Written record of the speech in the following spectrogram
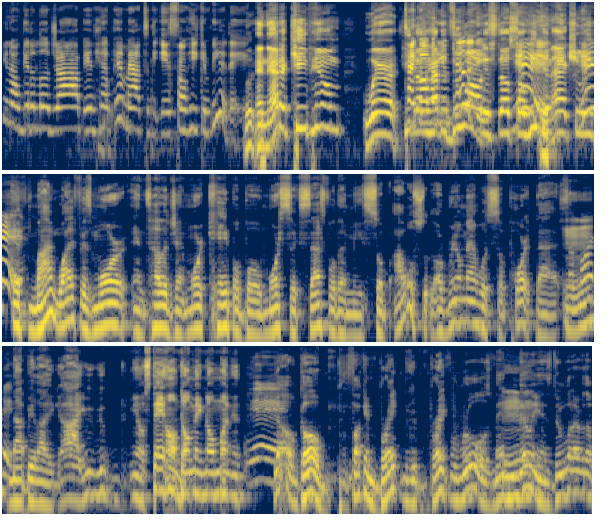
you know, get a little job and help him out to get, and so he can be a dad. And that'll keep him where he Take doesn't have the to do all this utilities. stuff, so he can actually. Yeah. if my wife is more intelligent, more capable, more successful than me, so I will. A real man would support that. Support it. Not be like, ah, you, you, you know, stay home, don't make no money. Yeah. Yo, go, fucking break, break rules, make millions, do whatever the.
